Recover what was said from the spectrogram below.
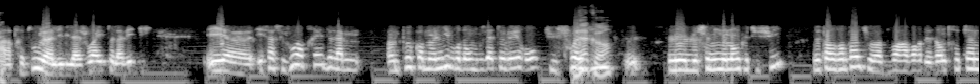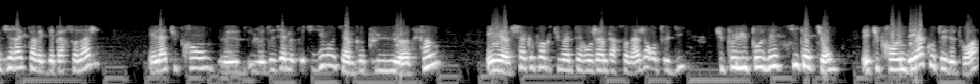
Après tout, là, les villageois, ils te l'avaient dit. Et, euh, et ça se joue après de la, un peu comme un livre dont vous êtes le héros. Tu choisis le, le cheminement que tu suis. De temps en temps, tu vas pouvoir avoir des entretiens directs avec des personnages. Et là, tu prends le, le deuxième petit livre qui est un peu plus euh, fin. Et euh, chaque fois que tu vas interroger un personnage, on te dit, tu peux lui poser six questions. Et tu prends un dé à côté de toi.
